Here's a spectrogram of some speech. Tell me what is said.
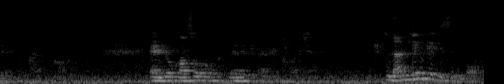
the economy. and also benefit agriculture. So that linkage is important.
